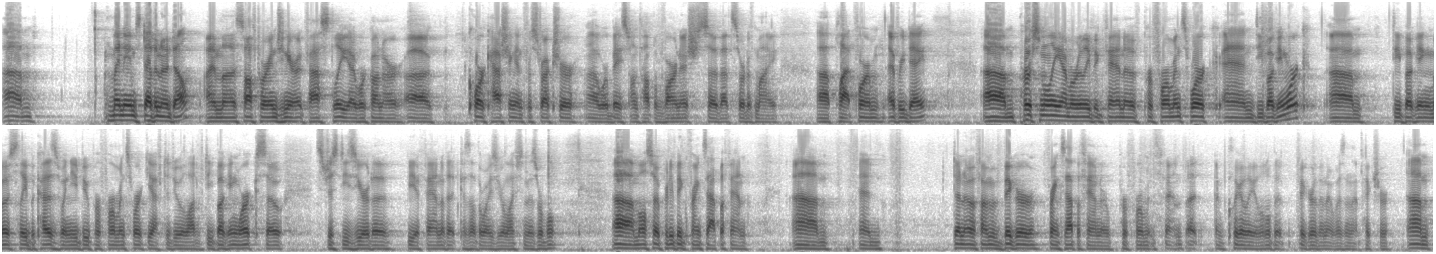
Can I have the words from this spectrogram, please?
Um, my name's Devon O'Dell. I'm a software engineer at Fastly. I work on our uh, core caching infrastructure. Uh, we're based on top of Varnish, so that's sort of my uh, platform every day. Um, personally, I'm a really big fan of performance work and debugging work. Um, debugging mostly because when you do performance work, you have to do a lot of debugging work, so it's just easier to be a fan of it because otherwise your life's miserable. Uh, I'm also a pretty big Frank Zappa fan. Um, and don't know if I'm a bigger Frank Zappa fan or performance fan, but I'm clearly a little bit bigger than I was in that picture. Um,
